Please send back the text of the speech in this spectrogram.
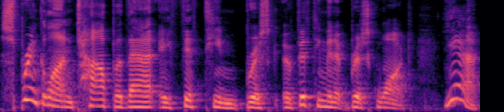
sprinkle on top of that a 15 brisk, a 15 minute brisk walk, yeah,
